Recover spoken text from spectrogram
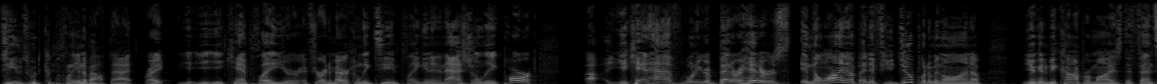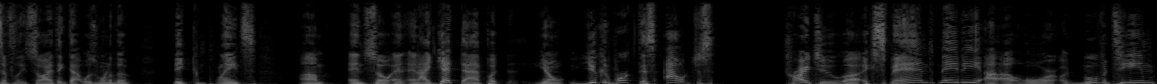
teams would complain about that, right? You, you, can't play your, if you're an American League team playing in a National League park, uh, you can't have one of your better hitters in the lineup. And if you do put him in the lineup, you're going to be compromised defensively. So I think that was one of the big complaints. Um, and so, and, and I get that, but, you know, you could work this out. Just try to uh, expand maybe uh, uh or move a team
